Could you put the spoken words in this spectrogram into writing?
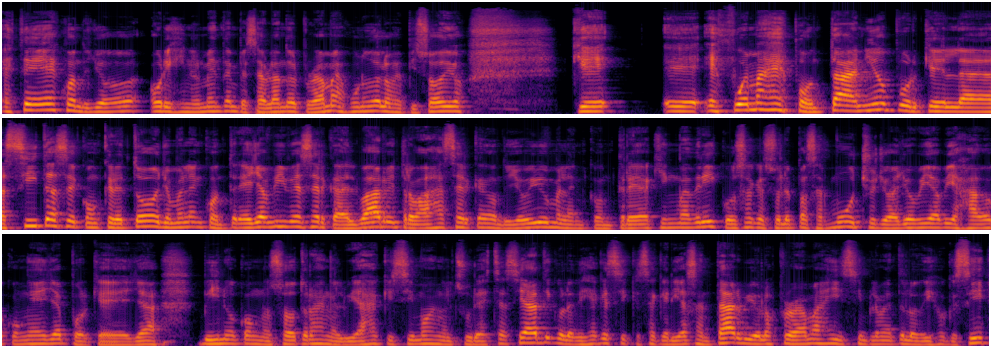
Este es cuando yo originalmente empecé hablando del programa, es uno de los episodios que eh, fue más espontáneo porque la cita se concretó, yo me la encontré, ella vive cerca del barrio y trabaja cerca de donde yo vivo, me la encontré aquí en Madrid, cosa que suele pasar mucho, yo, yo había viajado con ella porque ella vino con nosotros en el viaje que hicimos en el sureste asiático, le dije que sí, que se quería sentar, vio los programas y simplemente lo dijo que sí,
